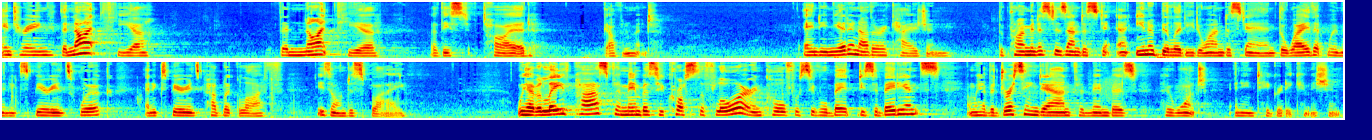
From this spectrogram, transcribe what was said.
entering the ninth year, the ninth year of this tired government. And in yet another occasion, the Prime Minister's uh, inability to understand the way that women experience work and experience public life is on display. We have a leave pass for members who cross the floor and call for civil disobedience, and we have a dressing down for members who want an integrity commission.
